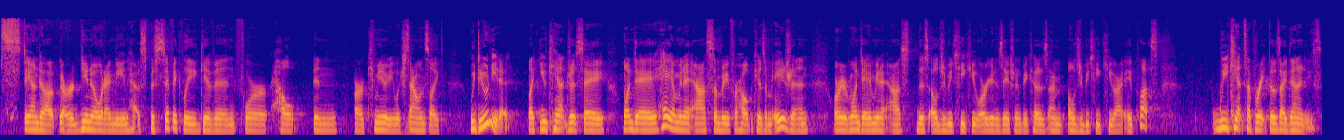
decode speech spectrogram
stand up, or do you know what I mean, have specifically given for help in our community, which mm-hmm. sounds like we do need it. Like you can't just say one day, hey, I'm going to ask somebody for help because I'm Asian, or one day I'm going to ask this LGBTQ organization because I'm LGBTQIA plus. We can't separate those identities.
